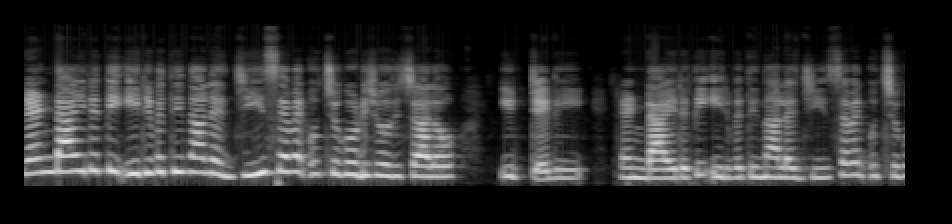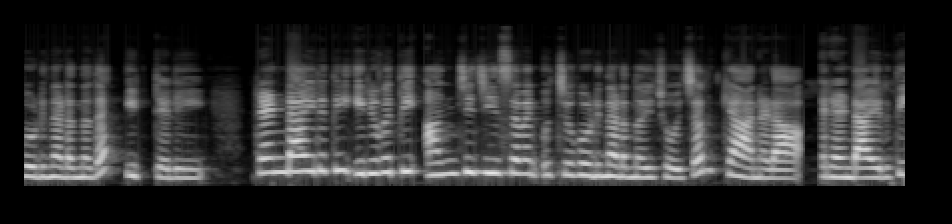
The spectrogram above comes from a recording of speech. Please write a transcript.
രണ്ടായിരത്തി ഇരുപത്തിനാല് ജി സെവൻ ഉച്ചകോടി ചോദിച്ചാലോ? ഇറ്റലി. രണ്ടായിരത്തി ഇരുപത്തിനാല് ജി സെവൻ ഉച്ചകോടി നടന്നത് ഇറ്റലി. രണ്ടായിരത്തി ഇരുപത്തി അഞ്ച് ജി സെവൻ ഉച്ചകോടി നടന്നോ ചോദിച്ചാൽ കാനഡ. രണ്ടായിരത്തി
